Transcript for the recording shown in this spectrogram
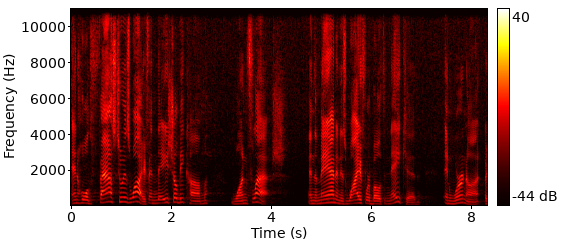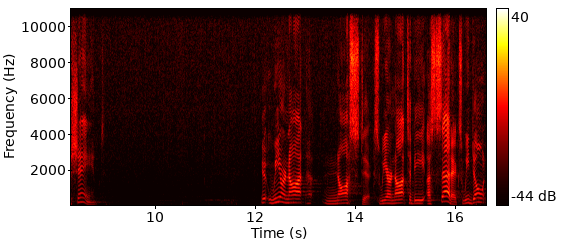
and hold fast to his wife, and they shall become one flesh. And the man and his wife were both naked and were not ashamed. We are not Gnostics. We are not to be ascetics. We don't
